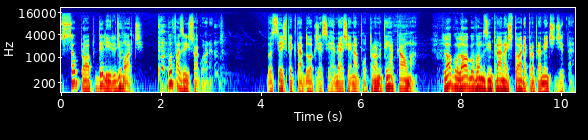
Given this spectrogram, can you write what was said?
seu próprio delírio de morte. Vou fazer isso agora. Você, espectador que já se remexe aí na poltrona, tenha calma. Logo, logo vamos entrar na história propriamente dita.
